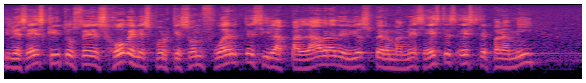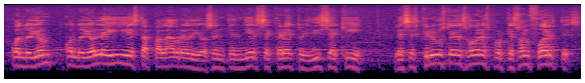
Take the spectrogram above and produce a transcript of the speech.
Y les he escrito a ustedes jóvenes porque son fuertes y la palabra de Dios permanece. Este es este para mí cuando yo cuando yo leí esta palabra de Dios, entendí el secreto y dice aquí, les escribo a ustedes jóvenes porque son fuertes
